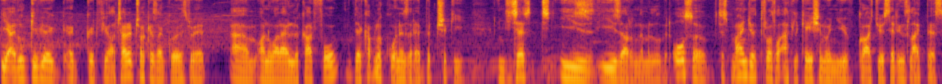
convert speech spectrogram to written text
yeah, it'll give you a, a, good feel. I'll try to talk as I go through it um, on what I look out for. There are a couple of corners that are a bit tricky, and you just ease ease out on them a little bit. Also, just mind your throttle application when you've got your settings like this,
